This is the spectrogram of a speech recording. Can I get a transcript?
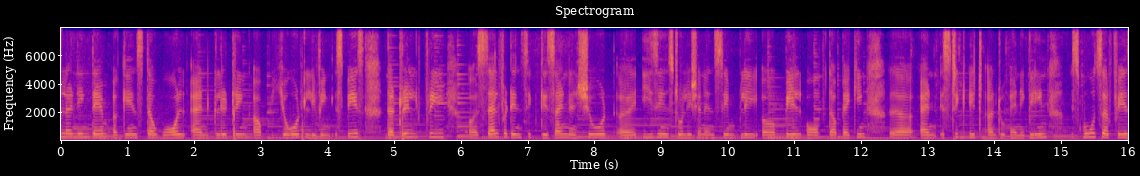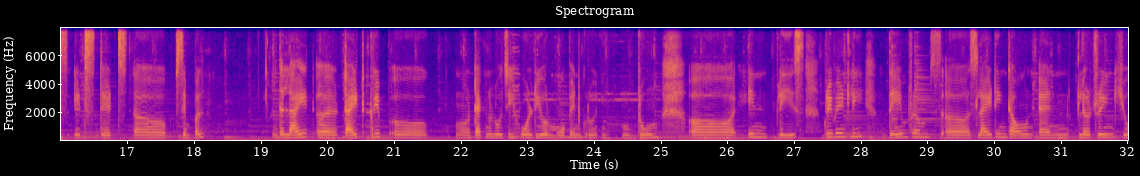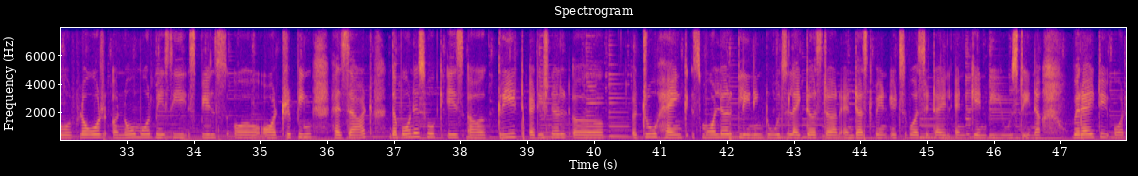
leaning them against the wall and glittering up your living space. The drill-free uh, self-adhesive design ensured uh, easy installation and simply uh, peel off the backing uh, and stick it onto any clean smooth surface. It's that uh, simple. The light uh, tight grip technology hold your mop and broom uh, in place. Prevently them from uh, sliding down and cluttering your floor. Uh, no more messy spills or, or tripping hazard. The bonus hook is a great additional uh, to hang smaller cleaning tools like duster and dustbin it's versatile and can be used in a variety or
